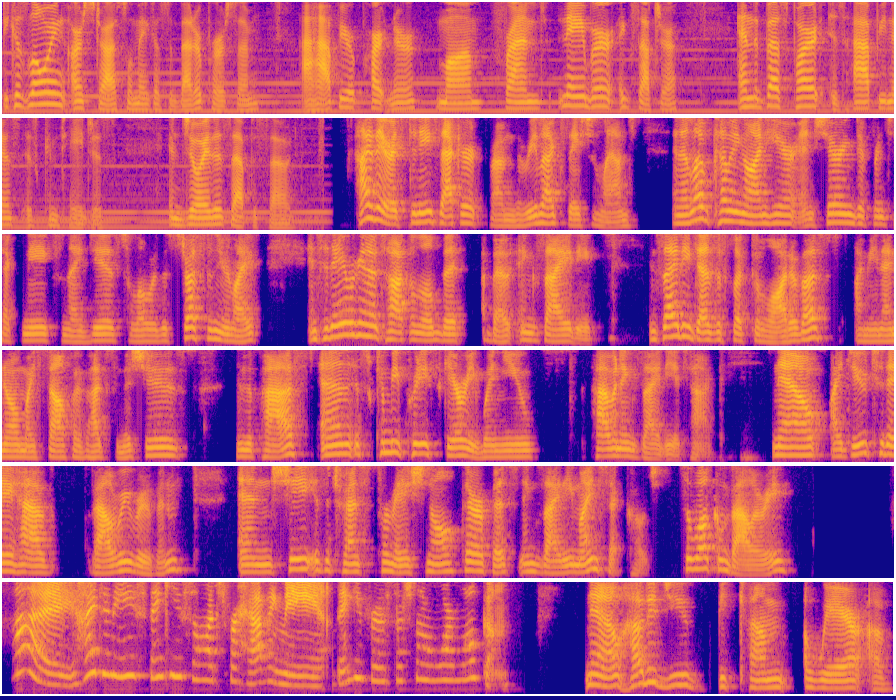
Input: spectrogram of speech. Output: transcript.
because lowering our stress will make us a better person, a happier partner, mom, friend, neighbor, etc. And the best part is happiness is contagious. Enjoy this episode. Hi there, it's Denise Eckert from the Relaxation Lounge. And I love coming on here and sharing different techniques and ideas to lower the stress in your life. And today we're going to talk a little bit about anxiety. Anxiety does afflict a lot of us. I mean, I know myself, I've had some issues in the past, and it can be pretty scary when you have an anxiety attack. Now, I do today have Valerie Rubin, and she is a transformational therapist and anxiety mindset coach. So, welcome, Valerie. Hi. Hi, Denise. Thank you so much for having me. Thank you for such a warm welcome. Now, how did you become aware of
